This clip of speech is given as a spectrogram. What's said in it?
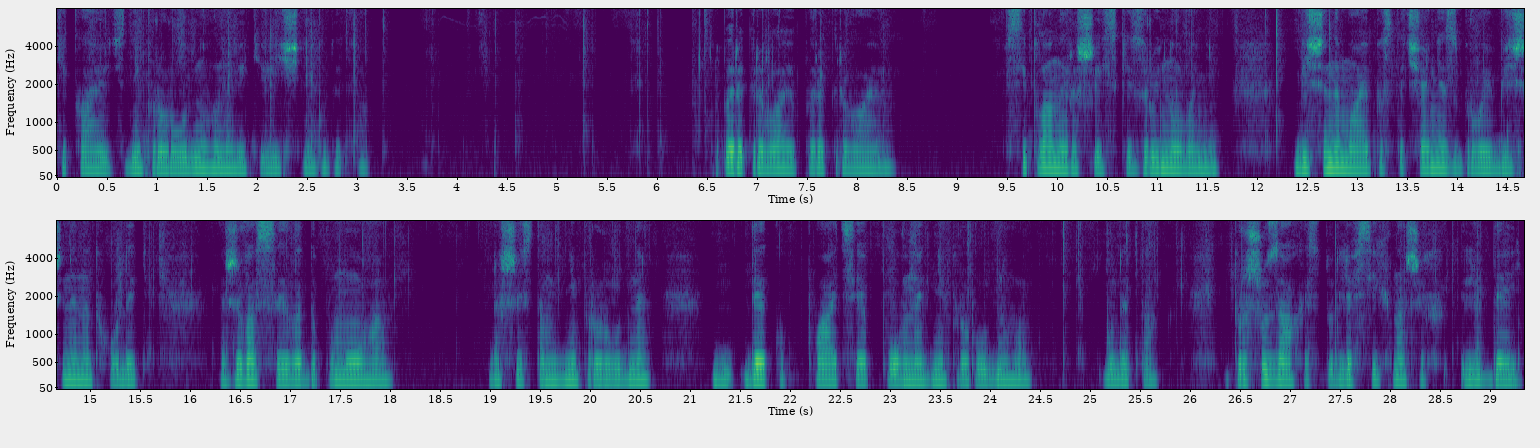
Тікають з Дніпрорудного, навіть вічні буде так. Перекриваю, перекриваю. Всі плани рашистські зруйновані. Більше немає постачання зброї, більше не надходить жива сила, допомога рашистам Дніпрорудне, деокупація повна Дніпрорудного. Буде так. І прошу захисту для всіх наших людей,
